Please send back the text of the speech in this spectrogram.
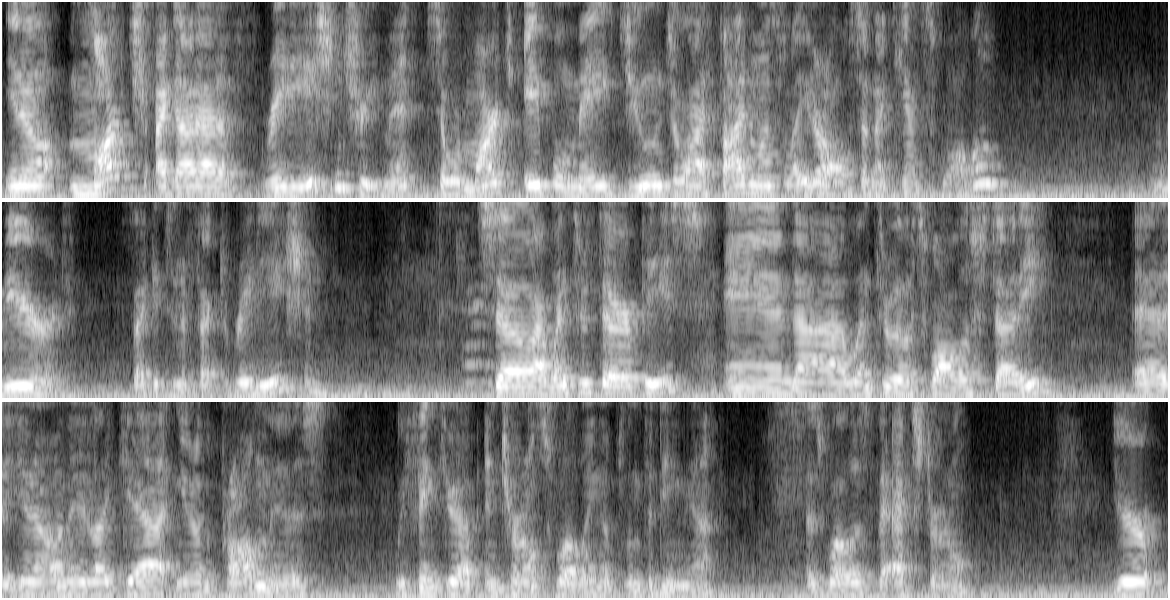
You know, March I got out of radiation treatment. So we're March, April, May, June, July. Five months later, all of a sudden I can't swallow weird. It's like it's an effect of radiation. So I went through therapies and uh, went through a swallow study, uh, you know, and they're like, yeah, you know, the problem is we think you have internal swelling of lymphedema as well as the external. Your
